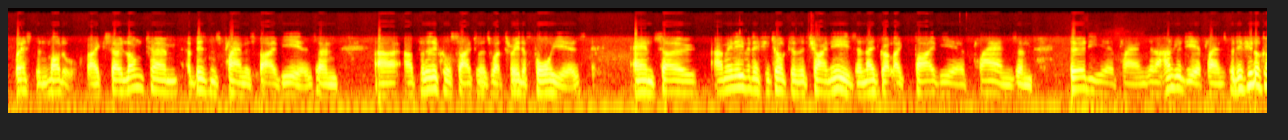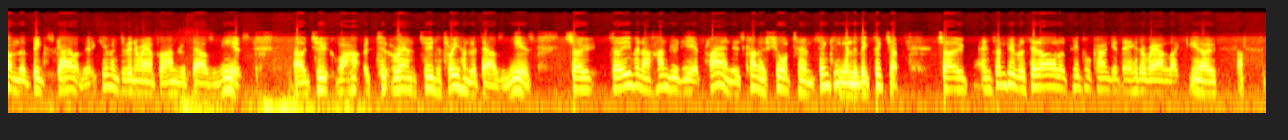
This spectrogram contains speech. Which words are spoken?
Western model. Like so, long term, a business plan is five years, and uh, our political cycle is what three to four years. And so, I mean, even if you talk to the Chinese, and they've got like five year plans and 30 year plans and 100 year plans. But if you look on the big scale of it, humans have been around for 100,000 years uh, to, to around two to three hundred thousand years. So so even a hundred year plan is kind of short term thinking in the big picture. So and some people have said, oh look, people can't get their head around like you know,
